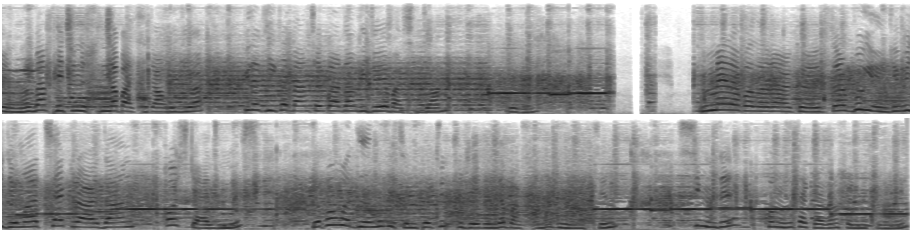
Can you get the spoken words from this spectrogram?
Sayılmaz. Ben petin üstünde başlayacağım videoya. Bir dakika ben tekrardan videoya başlayacağım. Buyurun. Merhabalar arkadaşlar. Bugünkü videoma tekrardan hoş geldiniz. Yapamadığımız için petin üzerinde başlamadığım için şimdi konumuzu tekrardan söylemek zorundayım.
